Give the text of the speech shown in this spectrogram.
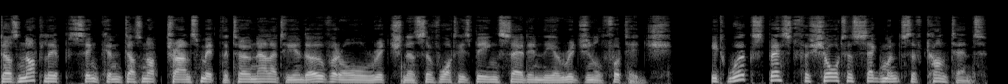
does not lip sync and does not transmit the tonality and overall richness of what is being said in the original footage. It works best for shorter segments of content,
